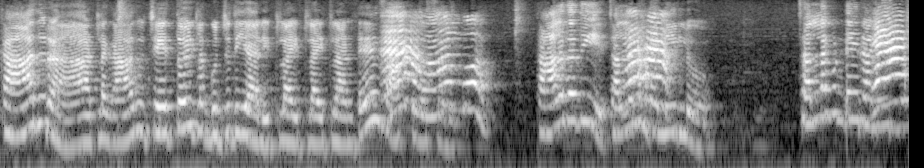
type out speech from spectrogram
కాదురా అట్లా కాదు. చేత్తో ఇట్లా గుజ్జు తీయాలి. ఇట్లా ఇట్లా ఇట్లా అంటే. కాలదది చల్లగా ఉంటాయి నీళ్ళు చల్లగా ఉంటాయి రా నీళ్ళు.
